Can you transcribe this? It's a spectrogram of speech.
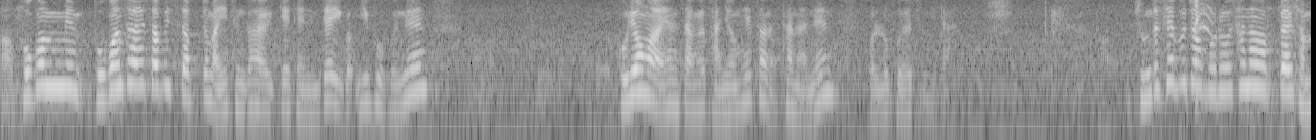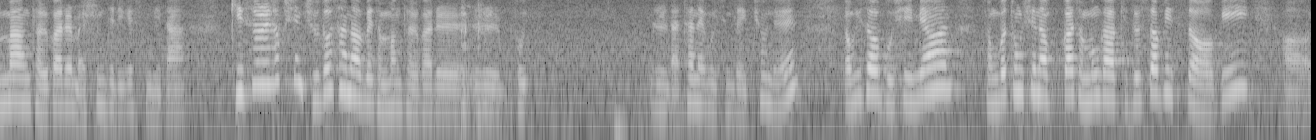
어, 보건 보건사회 서비스업도 많이 증가하게 되는데 이거 이 부분은 고령화 현상을 반영해서 나타나는 걸로 보여집니다. 좀 더 세부적으로 산업별 전망 결과를 말씀드리겠습니다. 기술 혁신 주도 산업의 전망 결과를 보- 를 나타내고 있습니다. 이 표는 여기서 보시면 정보통신업과 전문가 기술 서비스업이 어,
